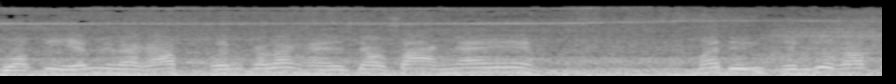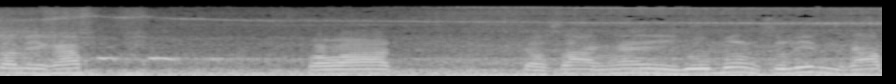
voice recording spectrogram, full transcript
บวกที่เห็นนี่แหละครับ เพิ่นกำลังให้เจ้าสร้างไงมาดึงขึ้นอยู่ครับตอนนี้ครับ เพราะว่า เจ้าสร้างไงอยู่เมืองสุรินทร์ครับ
